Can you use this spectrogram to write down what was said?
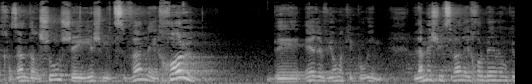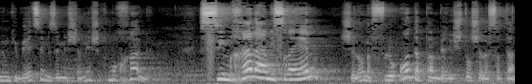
חז"ל דרשו שיש מצווה לאכול בערב יום הכיפורים. למה יש מצווה לאכול בערב יום הכיפורים? כי בעצם זה משמש כמו חג. שמחה לעם ישראל שלא נפלו עוד הפעם ברשתו של השטן.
